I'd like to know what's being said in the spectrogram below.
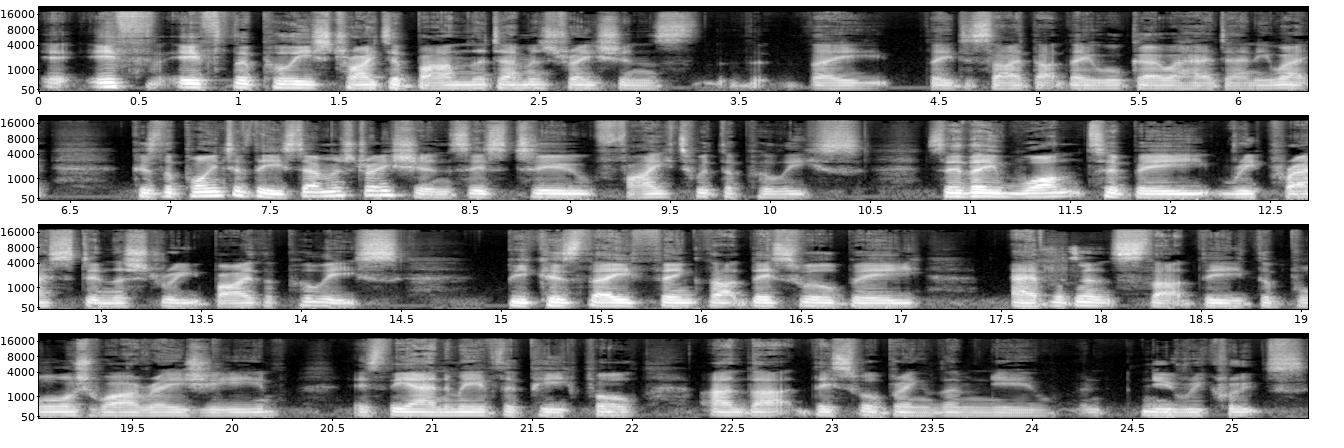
If if the police try to ban the demonstrations, they they decide that they will go ahead anyway. Because the point of these demonstrations is to fight with the police. So they want to be repressed in the street by the police because they think that this will be evidence that the, the bourgeois regime is the enemy of the people and that this will bring them new new recruits.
